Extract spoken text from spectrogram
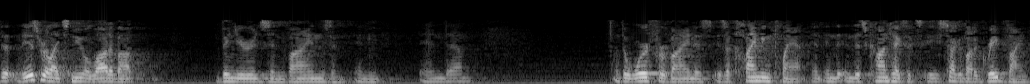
the, the Israelites knew a lot about vineyards and vines, and, and, and um, the word for vine is, is a climbing plant. In, in, in this context, he's talking about a grapevine.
